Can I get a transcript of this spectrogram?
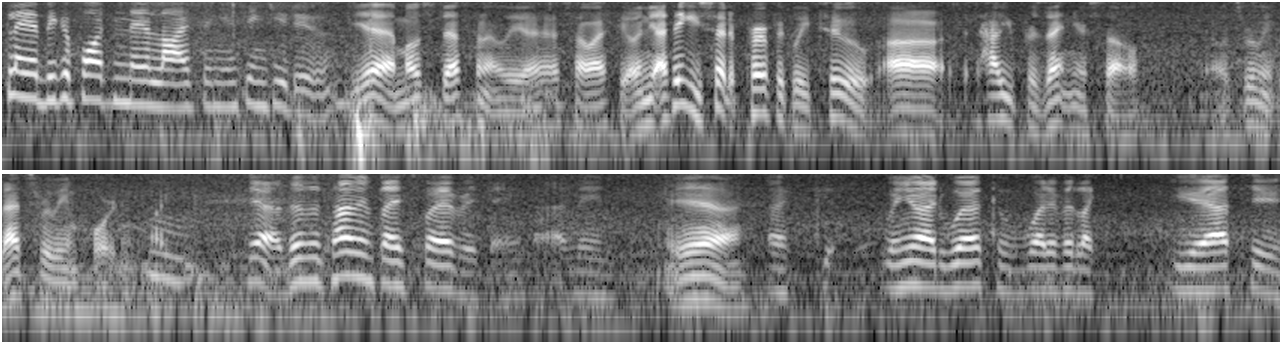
play a bigger part in their life than you think you do Yeah, most definitely. That's how I feel, and I think you said it perfectly too. Uh, how you present yourself, you know, it's really that's really important. Like, Yeah, there's a time and place for everything. I mean, Yeah, like when you're at work or whatever, like you have to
